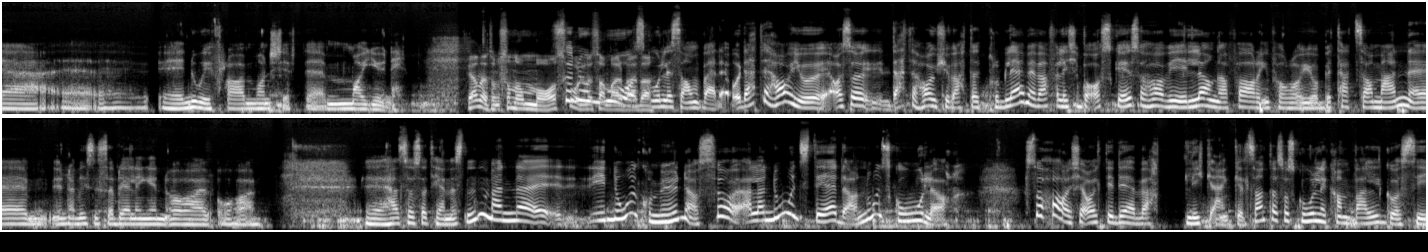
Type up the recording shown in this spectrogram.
uh, nå fra månedsskiftet mai-juni. Ja, nettopp. Så nå må skolene samarbeide? Så nå må skolene samarbeide. Og dette har, jo, altså, dette har jo ikke vært et problem, i hvert fall ikke på Askøy. Så har vi lang erfaring for å jobbe tett sammen, eh, undervisningsavdelingen og, og eh, helsesøstertjenesten. Men eh, i noen kommuner, så, eller noen steder, noen skoler, så har ikke alltid det vært like enkelt. Sant? Altså Skolene kan velge å si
